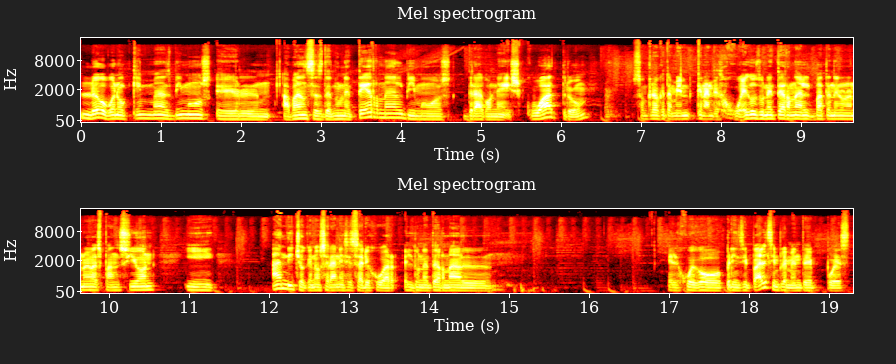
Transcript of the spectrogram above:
Luego, bueno, ¿qué más? Vimos el avances de Dune Eternal, vimos Dragon Age 4. Son creo que también grandes juegos. Dune Eternal va a tener una nueva expansión y han dicho que no será necesario jugar el Dune Eternal el juego principal, simplemente pues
